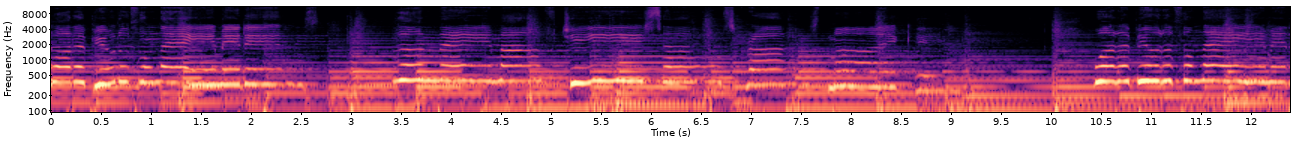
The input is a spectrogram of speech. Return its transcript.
what a beautiful name it is, the name of Jesus Christ, my King. What a beautiful name it is,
